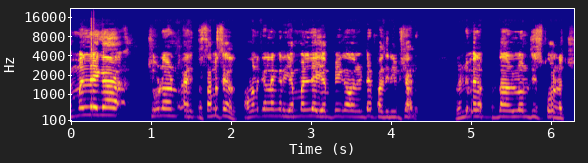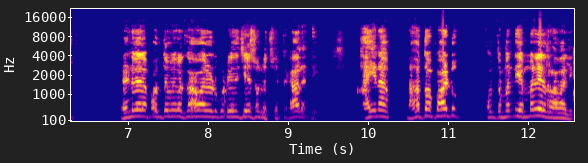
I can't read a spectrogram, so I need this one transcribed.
ఎమ్మెల్యేగా చూడండి ఆయనకు సమస్యలు పవన్ కళ్యాణ్ గారు ఎమ్మెల్యే ఎంపీ కావాలంటే పది నిమిషాలు. రెండు వేల పద్నాలుగులో తీసుకోండొచ్చు రెండు వేల పంతొమ్మిదిలో కావాలనుకుంటే ఏది చేసి ఉండొచ్చు. ఇంత కాదండి. ఆయన నాతో పాటు కొంతమంది ఎమ్మెల్యేలు రావాలి.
